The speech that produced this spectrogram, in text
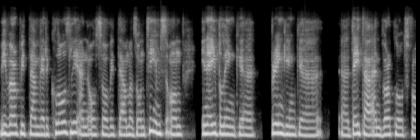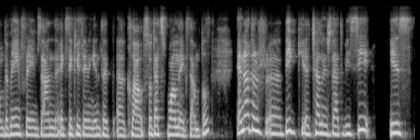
We work with them very closely and also with the Amazon teams on enabling uh, bringing uh, uh, data and workloads from the mainframes and executing in the uh, cloud. So that's one example. Another uh, big uh, challenge that we see is,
